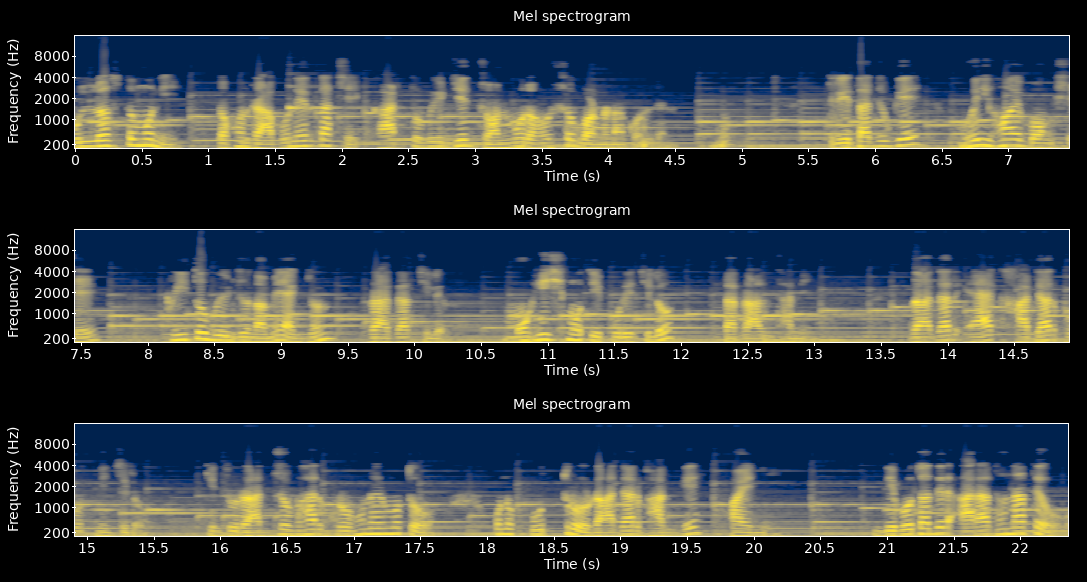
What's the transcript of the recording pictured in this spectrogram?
পুল্লস্ত মুনি তখন রাবণের কাছে কার্তবীর্যের জন্ম রহস্য বর্ণনা করলেন। ত্রেতা যুগে হুই হয় বংশে কৃতবীর্য নামে একজন রাজা ছিলেন। মহিষ্মতিপুরে ছিল তার রাজধানী। রাজার এক হাজার পত্নী ছিল, কিন্তু রাজ্যভার গ্রহণের মতো কোনো পুত্র রাজার ভাগ্যে হয়নি। দেবতাদের আরাধনাতেও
